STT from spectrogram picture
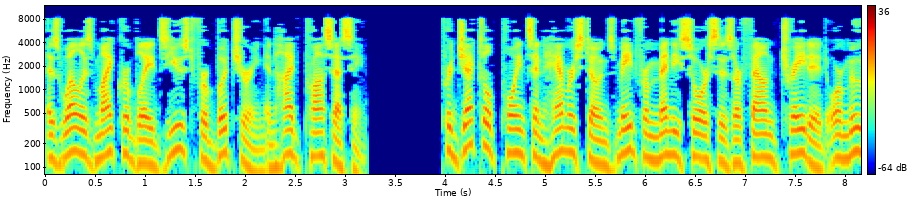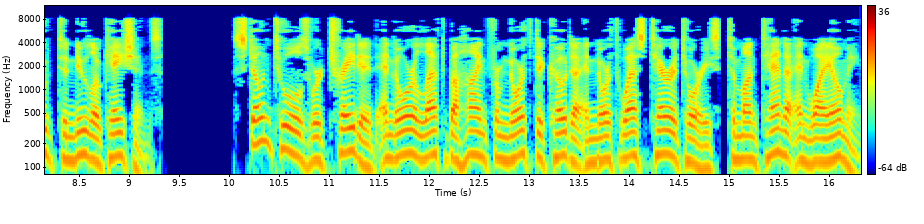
as well as microblades used for butchering and hide processing. Projectile points and hammerstones made from many sources are found traded or moved to new locations. Stone tools were traded and or left behind from North Dakota and Northwest Territories, to Montana and Wyoming.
